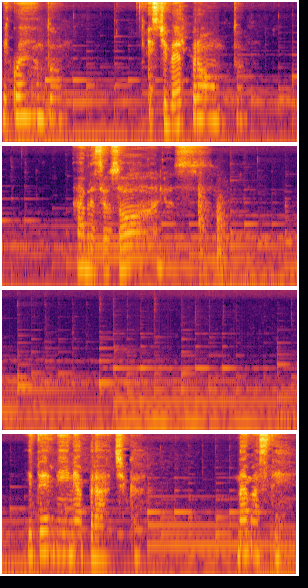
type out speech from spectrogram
E quando estiver pronto, abra seus olhos. e termine a prática. Namastê.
